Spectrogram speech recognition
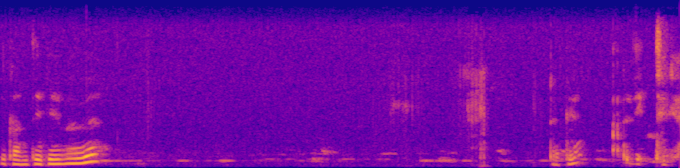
এখান থেকে এইভাবে এটাকে এদিক থেকে।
